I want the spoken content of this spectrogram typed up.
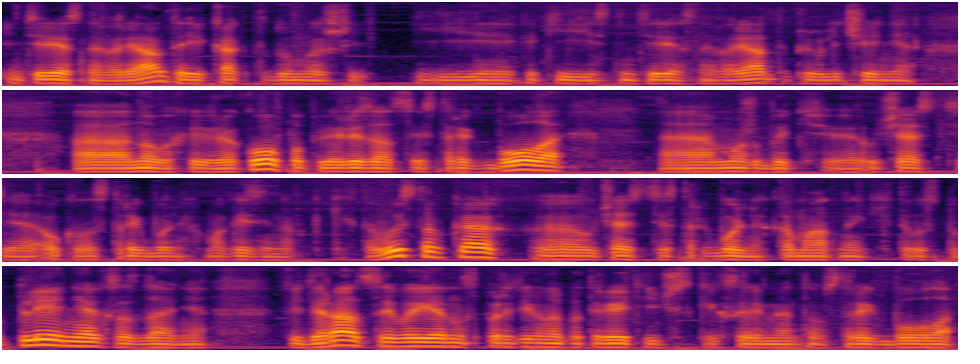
интересные варианты и как ты думаешь, и какие есть интересные варианты привлечения э, новых игроков, популяризации страйкбола, может быть э, участие около страйкбольных магазинов в каких-то выставках, э, участие страйкбольных команд на каких-то выступлениях, создание федерации военно-спортивно-патриотических с элементом страйкбола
